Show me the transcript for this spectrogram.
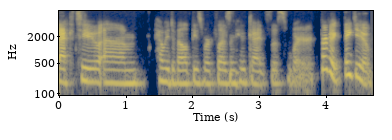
back to um how we develop these workflows and who guides this work? Perfect, thank you.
